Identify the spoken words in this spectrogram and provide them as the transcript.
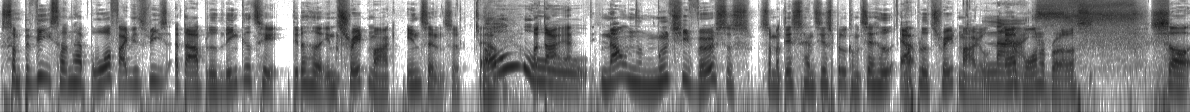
som bevis har den her bruger faktisk vist, at der er blevet linket til det, der hedder en trademark-indsendelse. Ja. Oh. Og der er navnet Multiversus, som er det, han siger, spillet kommer til at hedde, er Ja. blevet trademarket Nice. af Warner Bros. Så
